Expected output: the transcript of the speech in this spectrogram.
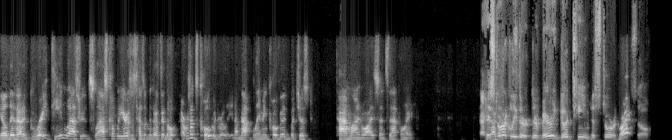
You know, they've had a great team last year, this last couple of years. This hasn't been their thing the whole, ever since COVID, really. And I'm not blaming COVID, but just timeline wise since that point. Yeah, historically, they're they're very good team historically. Right. So,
